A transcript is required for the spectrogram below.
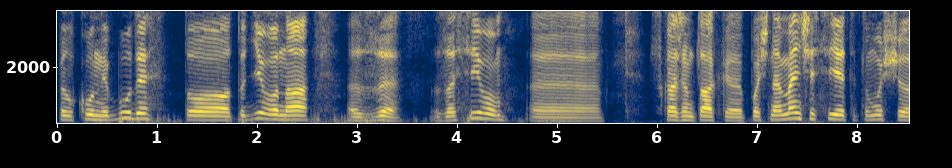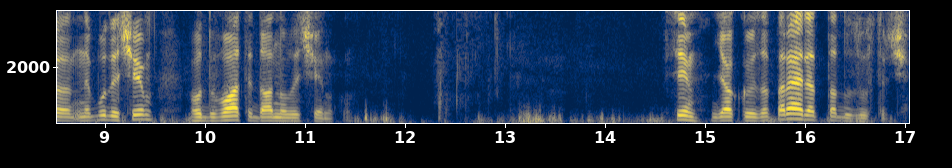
пилку не буде, то тоді вона з засівом, е, скажімо так, е, почне менше сіяти, тому що не буде чим годувати дану личинку. Всім дякую за перегляд та до зустрічі.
